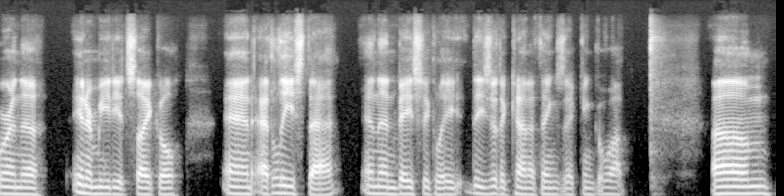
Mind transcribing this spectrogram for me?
we're in the intermediate cycle, and at least that. And then basically, these are the kind of things that can go up. Um,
